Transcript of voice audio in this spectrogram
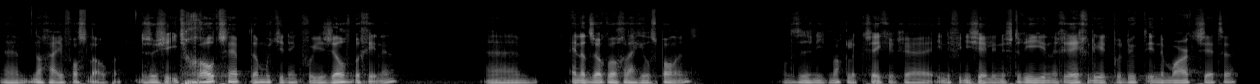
Ehm, dan ga je vastlopen. Dus als je iets groots hebt, dan moet je denk ik voor jezelf beginnen. Ehm, en dat is ook wel gelijk heel spannend. Want het is niet makkelijk. Zeker eh, in de financiële industrie, een gereguleerd product in de markt zetten.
